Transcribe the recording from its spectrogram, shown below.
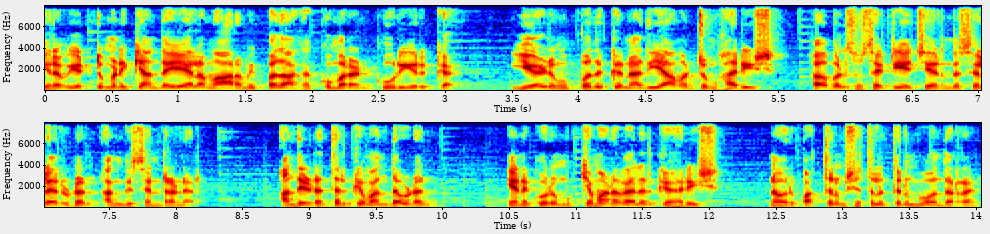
இரவு எட்டு மணிக்கு அந்த ஏலம் ஆரம்பிப்பதாக குமரன் கூறியிருக்க ஏழு முப்பதுக்கு நதியா மற்றும் ஹரிஷ் ஹெர்பல் சொசைட்டியைச் சேர்ந்த சிலருடன் அங்கு சென்றனர். அந்த இடத்திற்கு வந்தவுடன் எனக்கு ஒரு முக்கியமான வேலை இருக்குது ஹரிஷ். நான் ஒரு பத்து நிமிஷத்தில் திரும்ப வந்துடுறேன்.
